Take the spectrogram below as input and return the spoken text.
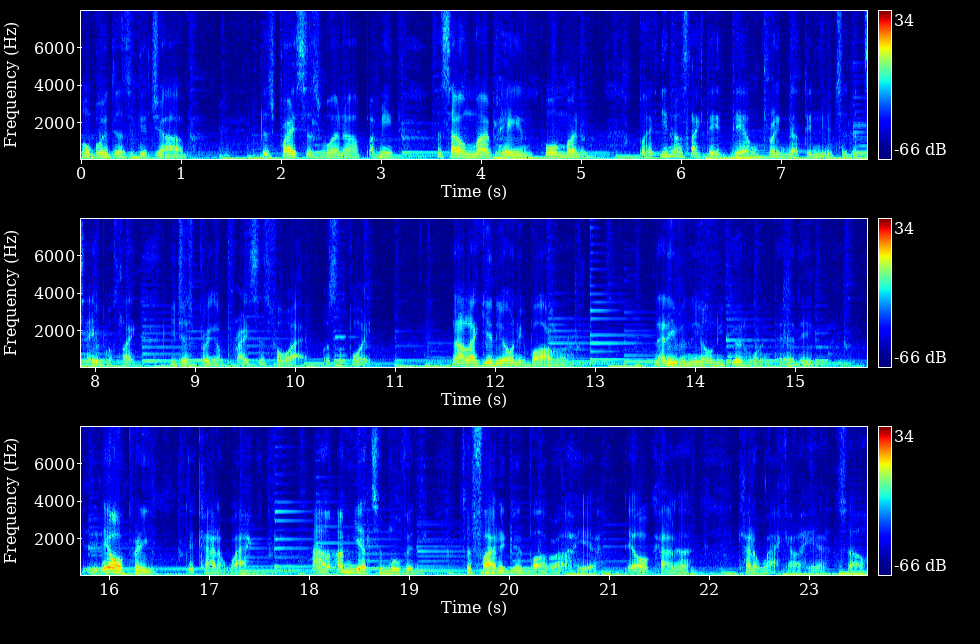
homeboy does a good job. His prices went up. I mean, listen, I don't mind paying more money, but you know, it's like they, they don't bring nothing new to the table. It's like you just bring up prices for what? What's the point? Not like you're the only barber, not even the only good one. There, they they're all pretty. They're kind of whack. I, I'm yet to move in to find a good barber out here. They're all kind of kind of whack out here. So.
